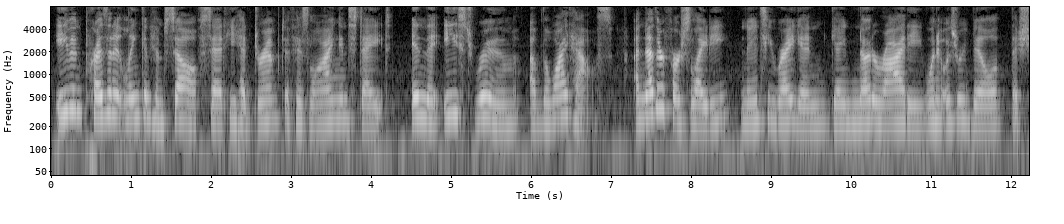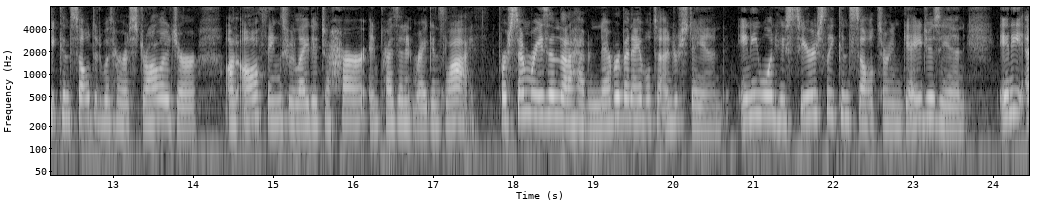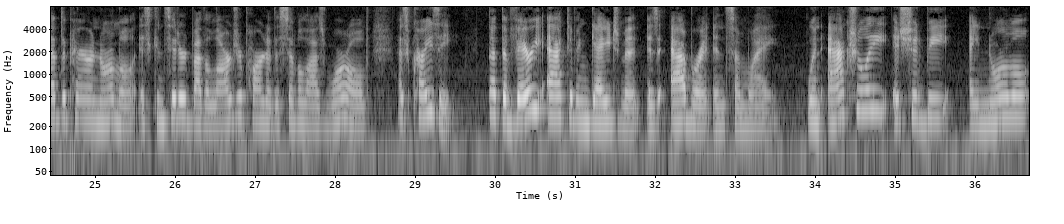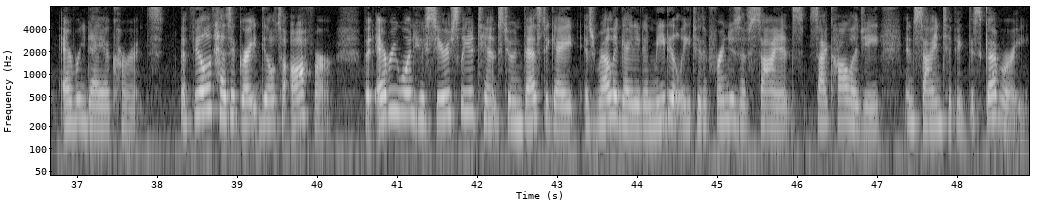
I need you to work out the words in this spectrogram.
Even President Lincoln himself said he had dreamt of his lying in state in the East Room of the White House. Another First Lady, Nancy Reagan, gained notoriety when it was revealed that she consulted with her astrologer on all things related to her and President Reagan's life. For some reason that I have never been able to understand, anyone who seriously consults or engages in any of the paranormal is considered by the larger part of the civilized world as crazy. That the very act of engagement is aberrant in some way, when actually it should be a normal, everyday occurrence. The field has a great deal to offer, but everyone who seriously attempts to investigate is relegated immediately to the fringes of science, psychology, and scientific discovery.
